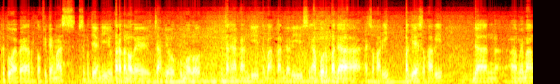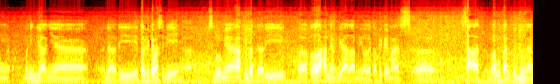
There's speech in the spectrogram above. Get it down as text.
Ketua MPR Taufik Kemas seperti yang diutarakan oleh Cahyo Kumolo rencananya akan diterbangkan dari Singapura pada esok hari pagi esok hari. Dan uh, memang meninggalnya dari Taufik Kemas ini uh, sebelumnya akibat dari uh, kelelahan yang dialami oleh Taufik Kemas uh, saat melakukan kunjungan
